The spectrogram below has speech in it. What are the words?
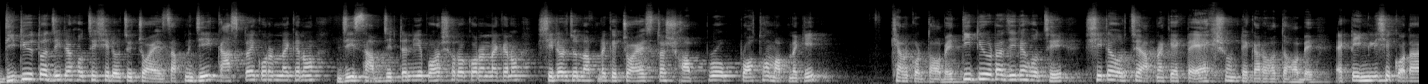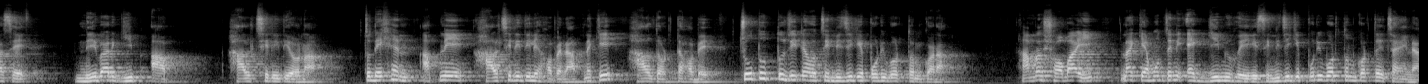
দ্বিতীয়ত যেটা হচ্ছে সেটা হচ্ছে চয়েস আপনি যে কাজটাই করেন না কেন, যে সাবজেক্টটা নিয়ে পড়াশোনা করেন না কেন, সেটার জন্য আপনাকে চয়েসটা সর্বপ্রথম আপনাকে খেয়াল করতে হবে। তৃতীয়টা যেটা হচ্ছে, সেটা হচ্ছে আপনাকে একটা অ্যাকশন টেকার হতে হবে। একটা ইংলিশে কথা আছে নেভার গিভ আপ হাল ছেড়ে দিও না। তো দেখেন, আপনি হাল ছেড়ে দিলে হবে না, আপনাকে হাল ধরতে হবে। চতুর্থ যেটা হচ্ছে, নিজেকে পরিবর্তন করা। আমরা সবাই না কেমন জানি একঘেয়েমি হয়ে গেছি নিজেকে পরিবর্তন করতে চাই না।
